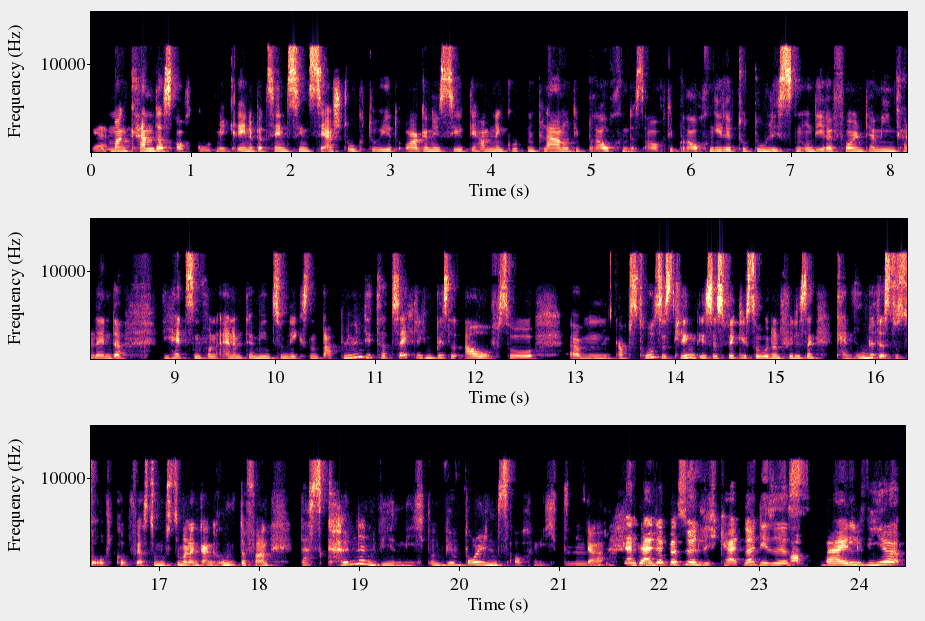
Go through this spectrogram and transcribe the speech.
Ja. Man kann das auch gut. Migränepatienten sind sehr strukturiert, organisiert, die haben einen guten Plan und die brauchen das auch. Die brauchen ihre To-Do-Listen und ihre vollen Terminkalender. Die hetzen von einem Termin zum nächsten und da blühen die tatsächlich ein bisschen auf. So ähm, abstrus es klingt, ist es wirklich so, wo dann viele sagen, kein Wunder, dass du so oft Kopf fährst, du musst mal einen Gang runterfahren. Das können wir nicht und wir wollen es auch nicht. Mhm. Ja? Das ist ein Teil der Persönlichkeit. Persönlichkeit, ne? Dieses ja, weil wir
